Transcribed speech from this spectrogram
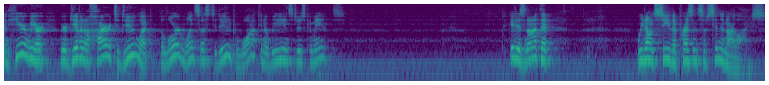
And here we are, we are given a heart to do what, the Lord wants us to do, to walk in obedience to his commands. It is not that we don't see the presence of sin in our lives.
